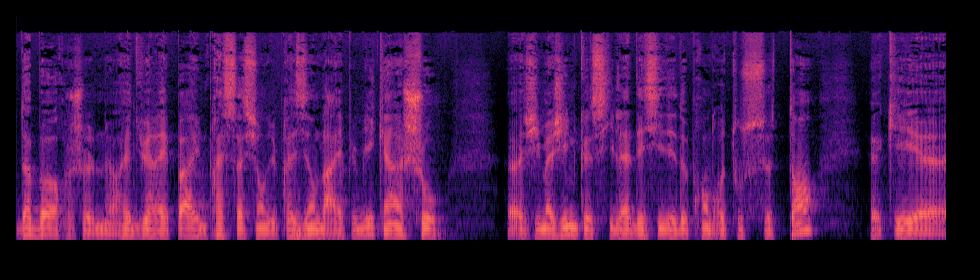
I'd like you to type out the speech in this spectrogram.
d'abord, je ne réduirai pas une prestation du président de la République à un show. Euh, j'imagine que s'il a décidé de prendre tout ce temps, euh, qui est euh,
